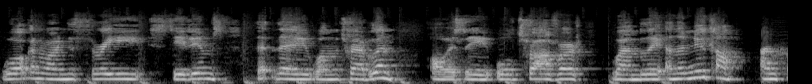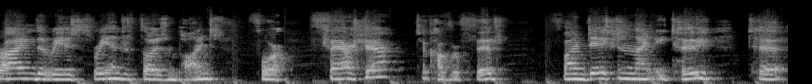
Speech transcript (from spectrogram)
walking around the three stadiums that they won the treble in. Obviously, Old Trafford, Wembley, and the Nou Camp. I'm trying to raise £300,000 for FareShare to cover food, Foundation 92 to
